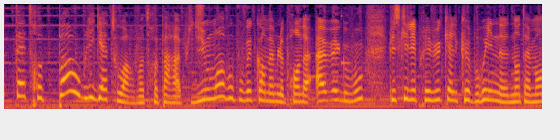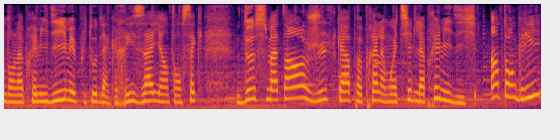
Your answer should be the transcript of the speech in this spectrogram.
peut-être pas obligatoire votre parapluie. Du moins, vous pouvez quand même le prendre avec vous, puisqu'il est prévu quelques bruines, notamment dans l'après-midi, mais plutôt de la grisaille, un temps sec de ce matin jusqu'à à peu près la moitié de l'après-midi. Un temps gris,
